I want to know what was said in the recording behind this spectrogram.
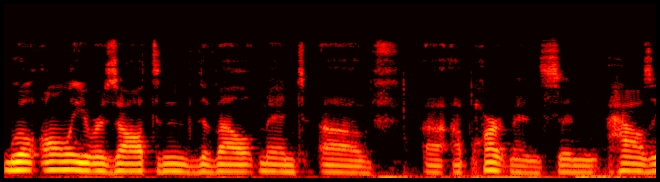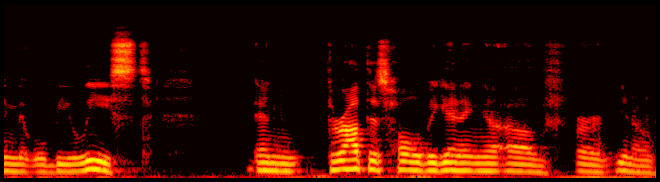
will only result in the development of uh, apartments and housing that will be leased. And throughout this whole beginning of, or you know,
